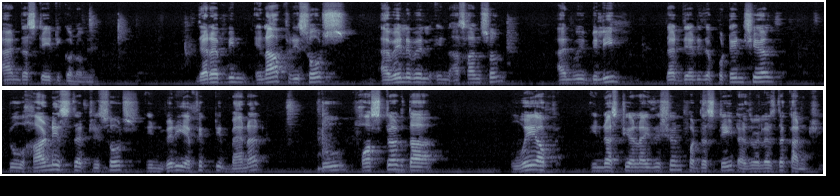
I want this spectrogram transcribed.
and the state economy. There have been enough resource available in Asansol, and we believe that there is a potential to harness that resource in very effective manner to foster the way of industrialization for the state as well as the country.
